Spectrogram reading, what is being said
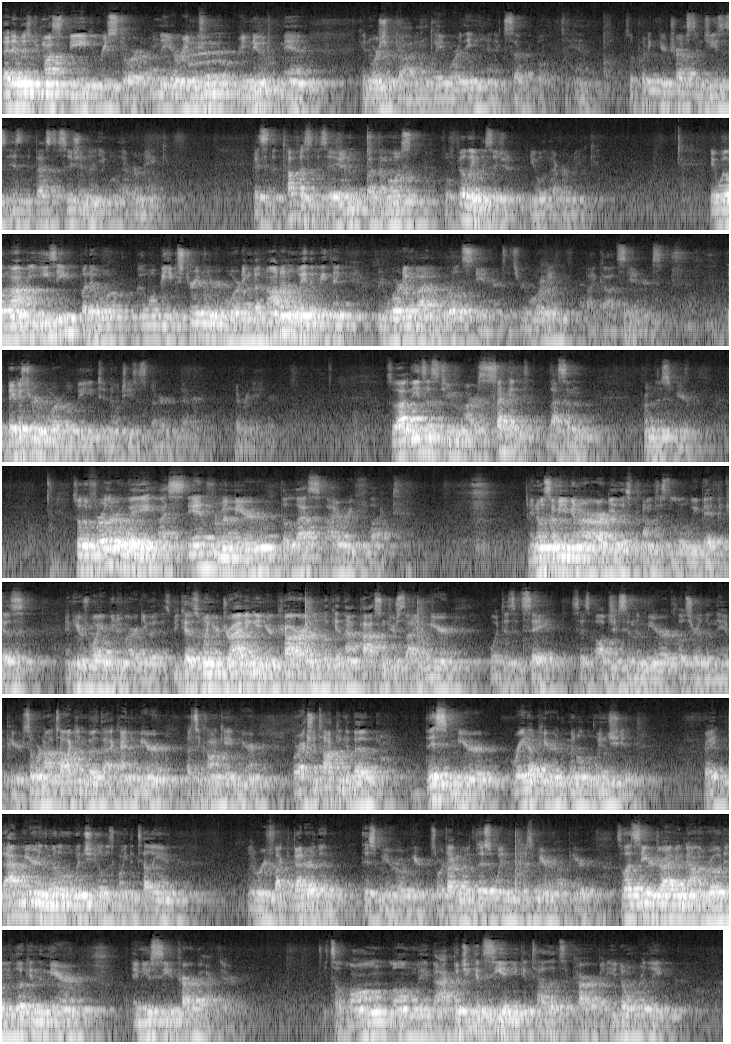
That image must be restored. Only a renewed, renewed man can worship God in a way worthy and acceptable to Him. So, putting your trust in Jesus is the best decision that you will ever make. It's the toughest decision, but the most fulfilling decision you will ever make. It will not be easy, but it will, it will be extremely rewarding, but not in a way that we think rewarding by the world's standards, it's rewarding by God's standards. The biggest reward will be to know Jesus better and better every day. So that leads us to our second lesson from this mirror. So the further away I stand from a mirror, the less I reflect. I know some of you are going to argue this point just a little wee bit because And here's why you're going to argue it. It's because when you're driving in your car and you look in that passenger side mirror, what does it say? It says objects in the mirror are closer than they appear. So we're not talking about that kind of mirror. That's a concave mirror. We're actually talking about this mirror right up here in the middle of the windshield. Right? That mirror in the middle of the windshield is going to tell you it'll reflect better than this mirror over here. So we're talking about this wind, this mirror up here. So let's say you're driving down the road and you look in the mirror and you see a car back there. It's a long, long way back, but you can see it. You can tell it's a car, but you don't really,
